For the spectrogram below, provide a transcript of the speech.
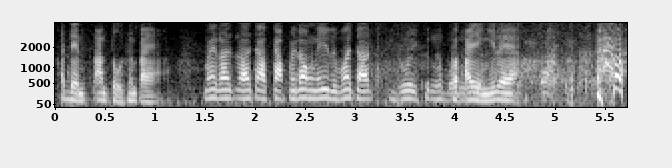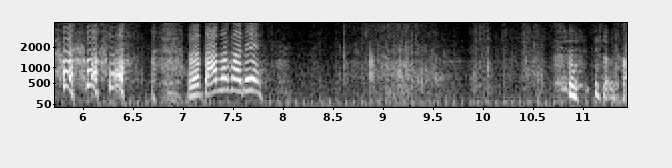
ถ้าเด่นอันตูดขึ้นไปอะไม่เราเราจะเอากลับไปล่องนี้หรือว่าจะลุยขึ้นข้างบนก็ไปอย่างนี้เลยอะ สตาร์ทแล้วก่อนดิ รองเท้า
